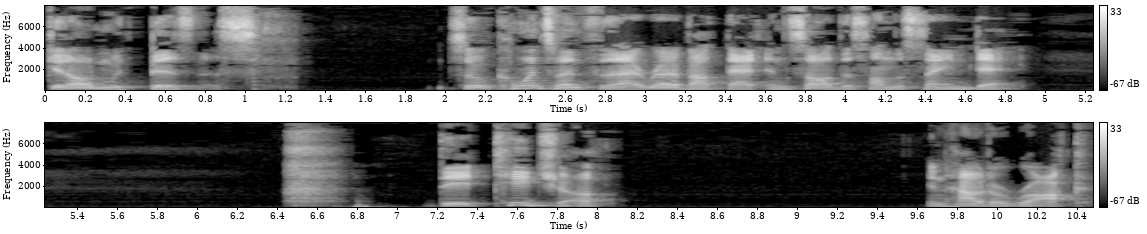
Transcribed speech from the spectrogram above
get on with business. So, coincidence that I read about that and saw this on the same day. The teacher in How to Rock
